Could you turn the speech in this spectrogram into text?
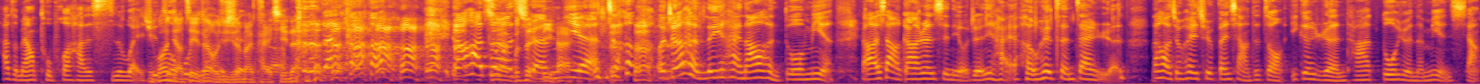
他怎么样突破他的思维去做不一样的选择。你光讲这一段我就觉得蛮开心的。然后他这么全面，就我觉得很厉害，然后很多面。然后像我刚刚认识你，我觉得你还很会称赞人，然后我就会去分享这种一个人他多元的面相。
